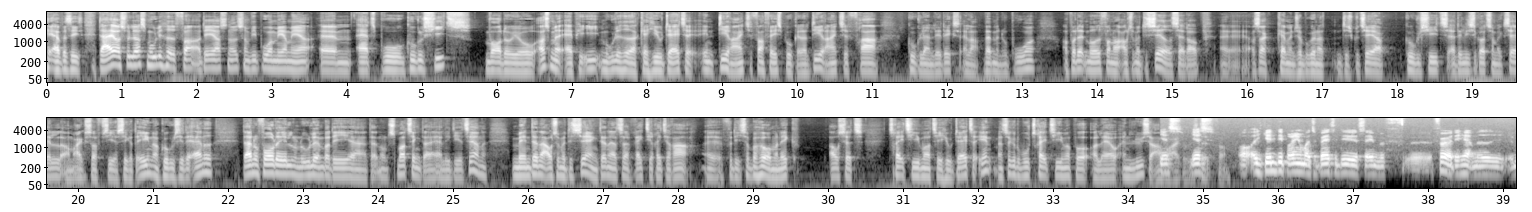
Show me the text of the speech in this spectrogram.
ja, præcis. Der er jo selvfølgelig også mulighed for, og det er også noget, som vi bruger mere og mere, øhm, at bruge Google Sheets, hvor du jo også med API-muligheder kan hive data ind direkte fra Facebook, eller direkte fra Google Analytics, eller hvad man nu bruger, og på den måde få noget automatiseret sat Øh, og så kan man så begynde at diskutere Google Sheets er det lige så godt som Excel, og Microsoft siger sikkert det ene, og Google siger det andet. Der er nogle fordele, nogle ulemper, det er, der er nogle små ting, der er lidt irriterende, men den automatisering, den er altså rigtig, rigtig rar, øh, fordi så behøver man ikke afsætte tre timer til at hive data ind, men så kan du bruge tre timer på at lave analysearbejde yes, i yes. stedet for. Og igen, det bringer mig tilbage til det, jeg sagde med, øh, før det her med, øh,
